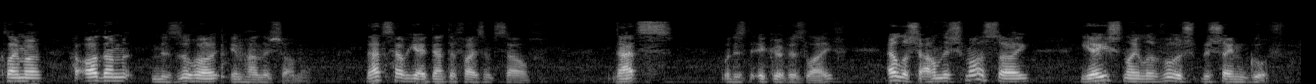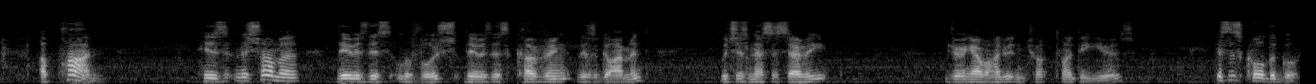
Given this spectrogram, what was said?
Klaimer ha'adam mizuha im ha-neshama. That's how he identifies himself. That's what is the ikir of his life. Elashal nishmasai Yeshnoi levush b'shem guf. Upon his neshama, there is this levush, there is this covering, this garment, which is necessary during our 120 years. This is called the guf.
